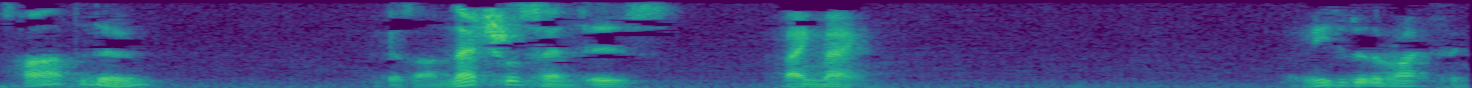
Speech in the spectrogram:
It's hard to do, because our natural sense is bang bang. We need to do the right thing.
